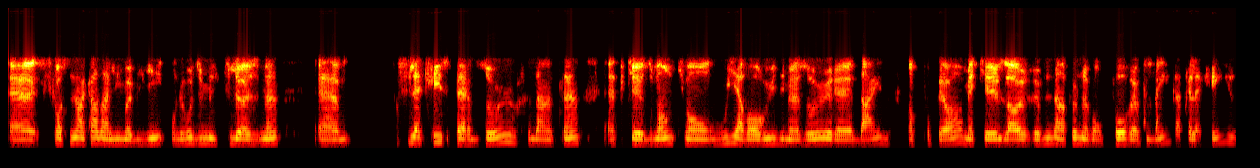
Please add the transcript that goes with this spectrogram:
Si on continue encore dans l'immobilier, au niveau du multilogement, si la crise perdure dans le temps, euh, puis qu'il y a du monde qui vont, oui, avoir eu des mesures euh, d'aide, donc pour prévoir, mais que leurs revenus d'emploi ne vont pas revenir après la crise,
